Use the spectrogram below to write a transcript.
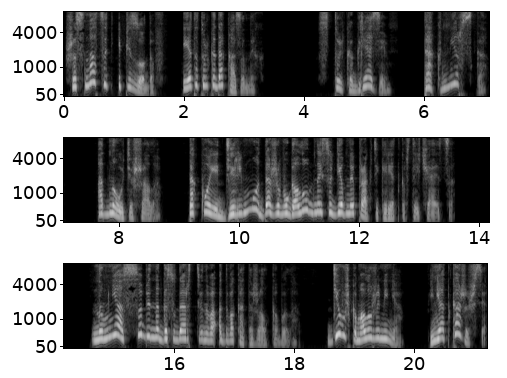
Шестнадцать эпизодов, и это только доказанных. Столько грязи, так мерзко. Одно утешало. Такое дерьмо даже в уголовной судебной практике редко встречается. Но мне особенно государственного адвоката жалко было. Девушка моложе меня, и не откажешься.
